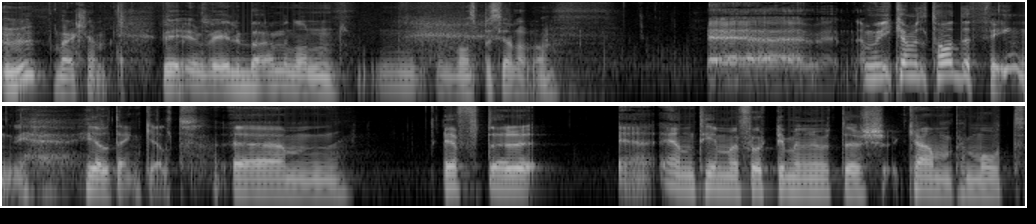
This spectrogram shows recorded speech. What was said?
Mm, verkligen. Vill, vill du börja med någon, någon speciell av dem? Eh, vi kan väl ta The Thing helt enkelt. Um, efter en timme 40 minuters kamp mot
